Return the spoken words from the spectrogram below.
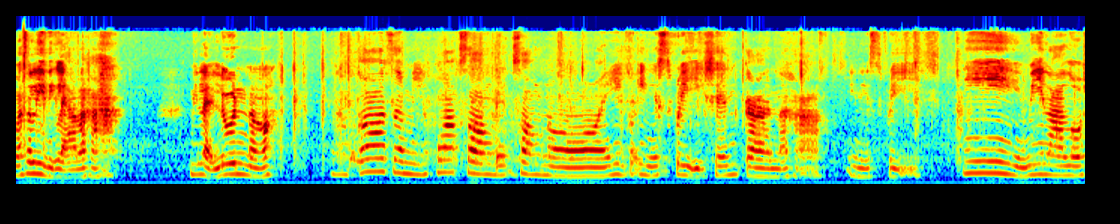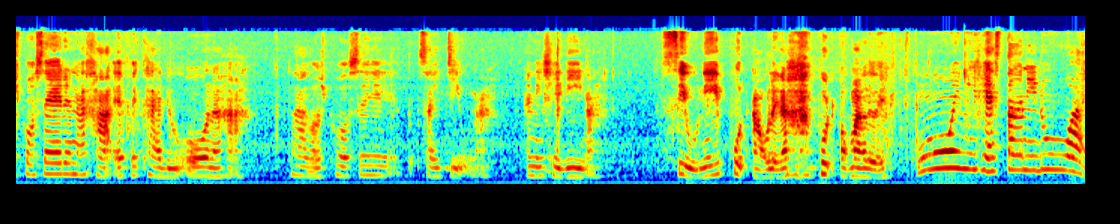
วัสลีนอีกแล้วนะคะ มีหลายรุ่นเนาะ แล้วก็จะมีพวกซองเล็กซองน้อยก็อินิสฟรีอีกเช่นกันนะคะอินิสฟรีนี่มีลาโรชโพเซ่ด้วยนะคะเอฟเฟคาดูโอนะคะลาโรชโพเซ่ไซส์จิ๋วนะ อันนี้ใช้ดีนะ สิวนี่ผุดเอาเลยนะคะ ผุดออกมาเลย โอ้ยมีเทสเตอร์นี่ด้วย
